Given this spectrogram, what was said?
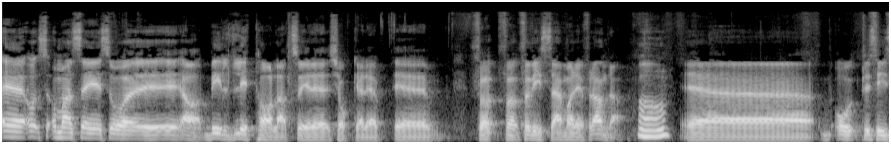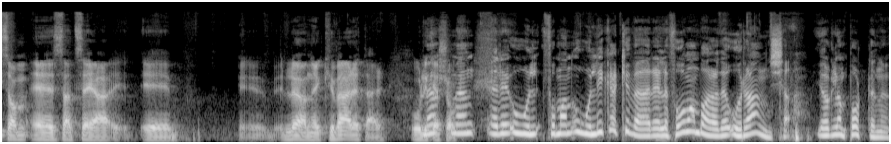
eh, och om man säger så, eh, ja, bildligt talat så är det tjockare eh, för, för, för vissa än vad det är för andra. Eh, och precis som, eh, så att säga, eh, eh, lönekuvertet är olika men tjockt. men får man olika kuvert eller får man bara det orangea? Jag har glömt bort det nu.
